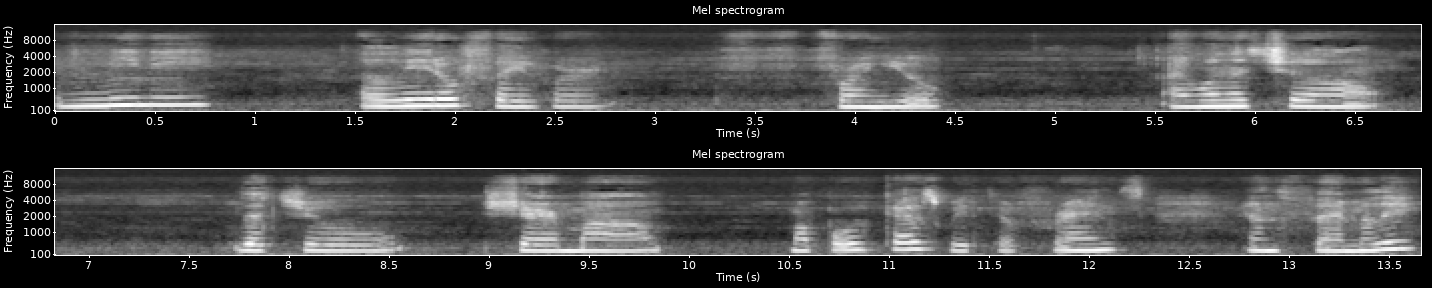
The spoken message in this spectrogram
mini a little favor from you. I to that you share my my podcast with your friends and family.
